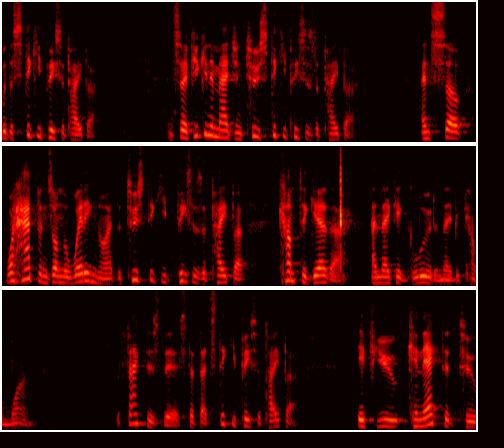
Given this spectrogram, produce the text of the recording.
with a sticky piece of paper. And so if you can imagine two sticky pieces of paper, and so, what happens on the wedding night, the two sticky pieces of paper come together and they get glued and they become one. The fact is this that that sticky piece of paper, if you connect it to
